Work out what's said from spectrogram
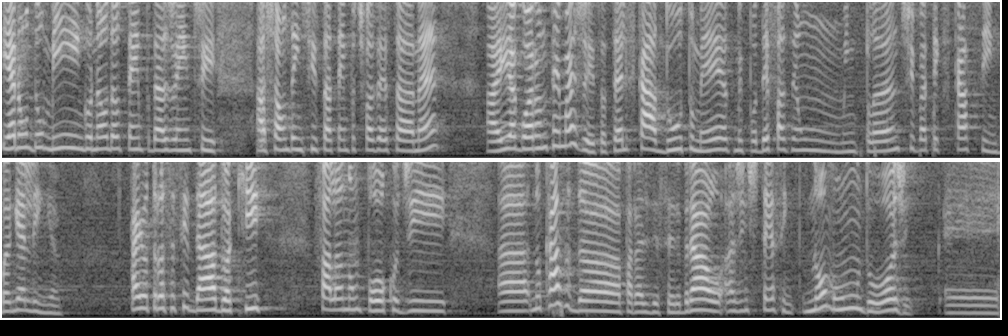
E era um domingo, não deu tempo da gente achar um dentista a tempo de fazer essa, né? Aí agora não tem mais jeito. Até ele ficar adulto mesmo e poder fazer um implante, vai ter que ficar assim, banguelinha. Aí eu trouxe esse dado aqui falando um pouco de. Uh, no caso da paralisia cerebral, a gente tem, assim, no mundo hoje, é,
